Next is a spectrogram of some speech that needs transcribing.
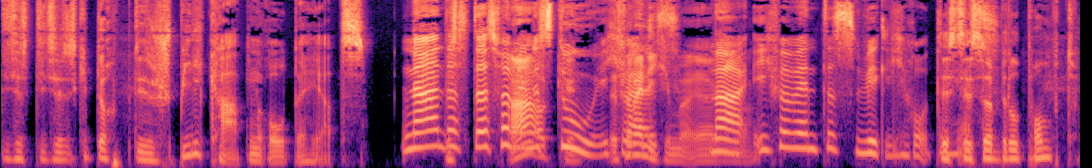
dieses, dieses, es gibt doch dieses Spielkartenrote Herz. Nein, das, das verwendest Ah, okay. du. Ich Das weiß. verwende ich immer, ja, Nein, genau. ich verwende das wirklich rote Das Herz. ist so ein bisschen pumpt.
